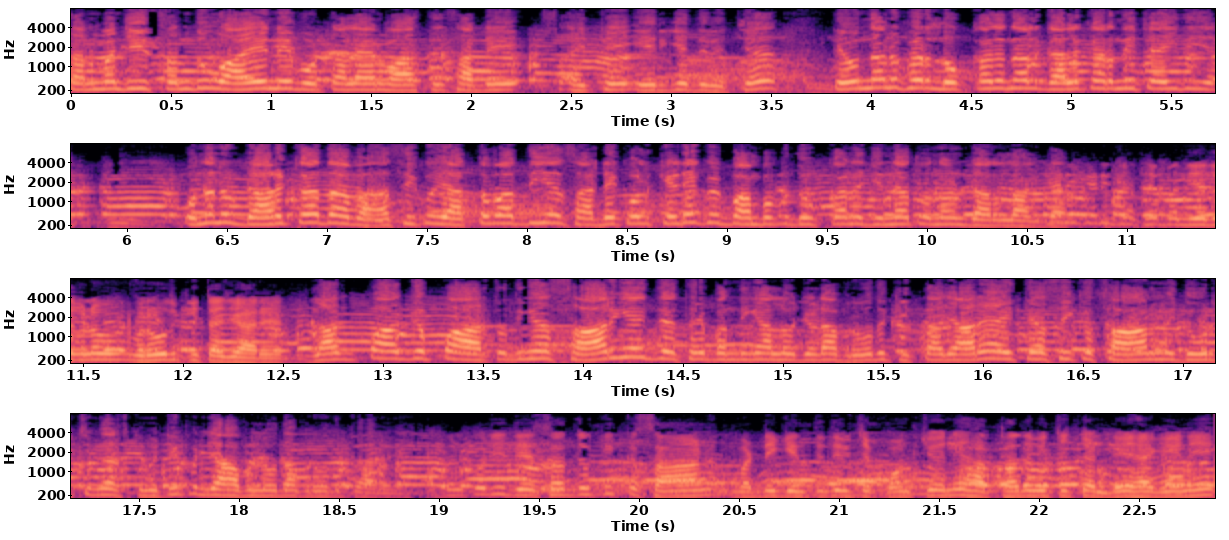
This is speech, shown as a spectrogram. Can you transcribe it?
ਤਰਮਨਜੀਤ ਸੰਧੂ ਆਏ ਨੇ ਵੋਟਾਂ ਲੈਣ ਵਾਸਤੇ ਸਾਡੇ ਇੱਥੇ ਏਰੀਆ ਦੇ ਵਿੱਚ ਤੇ ਉਹਨਾਂ ਨੂੰ ਫਿਰ ਲੋਕਾਂ ਦੇ ਨਾਲ ਗੱਲ ਕਰਨੀ ਚਾਹੀਦੀ ਹੈ। ਉਹਨਾਂ ਨੂੰ ਡਰ ਕਾਹਦਾ ਵਾ? ਅਸੀਂ ਕੋਈ ਅੱਤਵਾਦੀ ਆ ਸਾਡੇ ਕੋਲ ਕਿਹੜੇ ਕੋਈ ਬੰਬ ਬੰਦੂਕਾਂ ਨੇ ਜਿਨ੍ਹਾਂ ਤੋਂ ਉਹਨਾਂ ਨੂੰ ਡਰ ਲੱਗਦਾ? ਕਿਹੜੀ ਜਥੇਬੰਦੀਆਂ ਦੇ ਵੱਲੋਂ ਵਿਰੋਧ ਕੀਤਾ ਜਾ ਰਿਹਾ? ਹੈ ਲਗਭਗ ਭਾਰਤ ਦੀਆਂ ਸਾਰੀਆਂ ਜਥੇਬੰਦੀਆਂ ਵੱਲੋਂ ਜਿਹੜਾ ਵਿਰੋਧ ਕੀਤਾ ਜਾ ਰਿਹਾ ਇੱਥੇ ਅਸੀਂ ਕਿਸਾਨ ਮਜ਼ਦੂਰ ਸੰਘਰਸ਼ ਕਮੇਟੀ ਪੰਜਾਬ ਵੱਲੋਂ ਦਾ ਵਿਰੋਧ ਕਰ ਰਹੇ ਹਾਂ। ਬਿਲਕੁਲ ਜੀ ਦੇਖ ਸਕਦੇ ਹੋ ਕਿ ਕਿਸਾਨ ਵੱਡੀ ਗਿਣਤੀ ਦੇ ਵਿੱਚ ਪਹੁੰਚੇ ਨੇ ਹੱਥਾਂ ਦੇ ਵਿੱਚ ਝੰਡੇ ਹੈਗੇ ਨੇ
